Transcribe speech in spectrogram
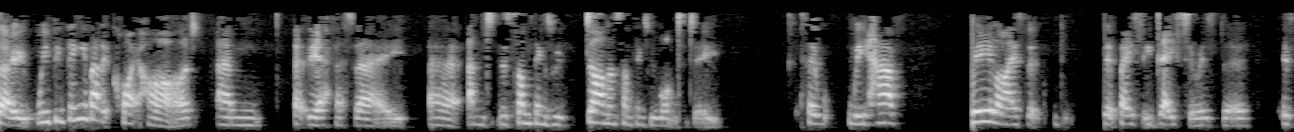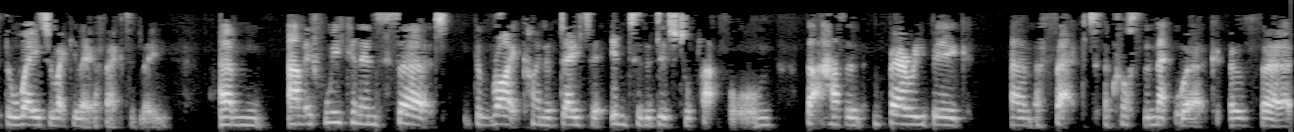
So we've been thinking about it quite hard um, at the FSA, uh, and there's some things we've done and some things we want to do. So we have realised that that basically data is the is the way to regulate effectively. Um, and if we can insert the right kind of data into the digital platform, that has a very big um, effect across the network of uh,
